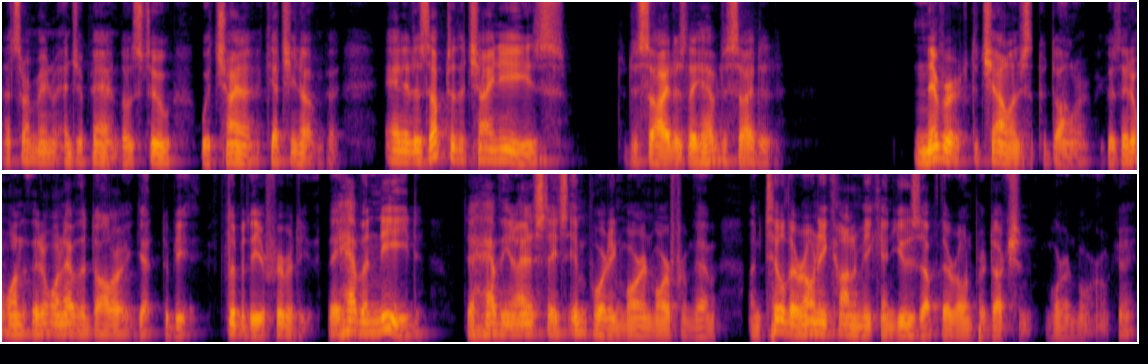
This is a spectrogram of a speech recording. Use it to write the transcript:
That's our main, and Japan. Those two, with China catching up. And it is up to the Chinese to decide, as they have decided, never to challenge the dollar because they don't want they don't want to have the dollar get to be flippity or fribbity. They have a need to have the United States importing more and more from them until their own economy can use up their own production more and more. Okay.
